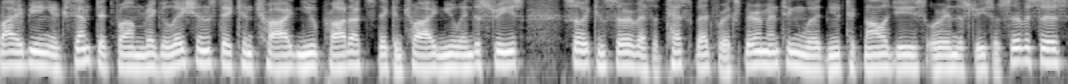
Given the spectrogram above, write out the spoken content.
by being exempted from regulations, they can try new products, they can try new industries. So it can serve as a test bed for experimenting with new technologies or industries or services,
